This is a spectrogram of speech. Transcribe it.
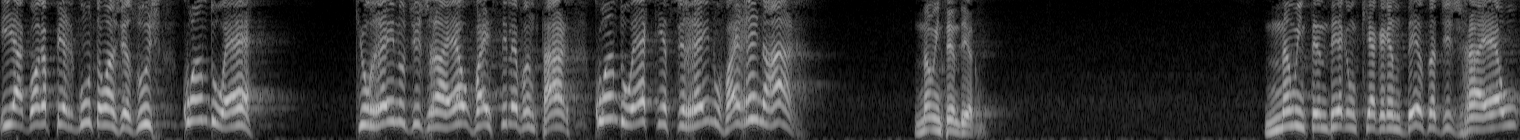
e agora perguntam a Jesus: quando é que o reino de Israel vai se levantar? Quando é que esse reino vai reinar? não entenderam. Não entenderam que a grandeza de Israel,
